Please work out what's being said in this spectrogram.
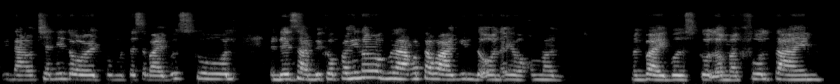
tinawag siya ni Lord, pumunta sa Bible school. And then sabi ko, Panginoon, wag mo na ako tawagin doon. Ayoko mag, mag-Bible school o mag full-time.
